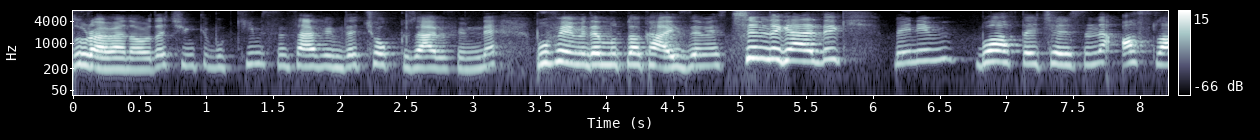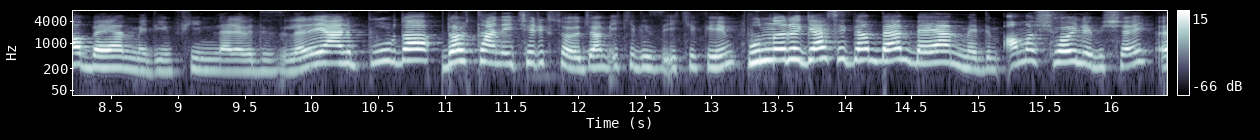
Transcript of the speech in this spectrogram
Dur hemen orada. Çünkü bu Kimsin Sen filmi de çok güzel bir filmdi. Bu filmi de mutlaka izlemesi. Şimdi geldik benim bu hafta içerisinde asla beğenmediğim filmlere ve dizilere. Yani burada 4 tane içerik söyleyeceğim. 2 dizi, 2 film. Bunları gerçekten ben beğenmedim. Ama şöyle bir şey. e,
